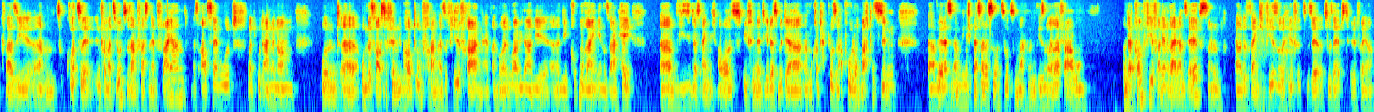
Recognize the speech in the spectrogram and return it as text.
quasi ähm, so kurze Informationen zusammenfassen in Flyern, ist auch sehr gut, wird gut angenommen. Und äh, um das rauszufinden, überhaupt Umfragen, also viele Fragen, einfach nur immer wieder an die, äh, die Gruppen reingehen und sagen, hey, äh, wie sieht das eigentlich aus? Wie findet ihr das mit der ähm, kontaktlosen Abholung? Macht das Sinn? Äh, Wäre das irgendwie nicht besser, das so und so zu machen? Wie sind eure Erfahrungen? Und da kommt viel von den Reitern selbst und ja, das ist eigentlich viel so Hilfe zu, zu Selbsthilfe, ja.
